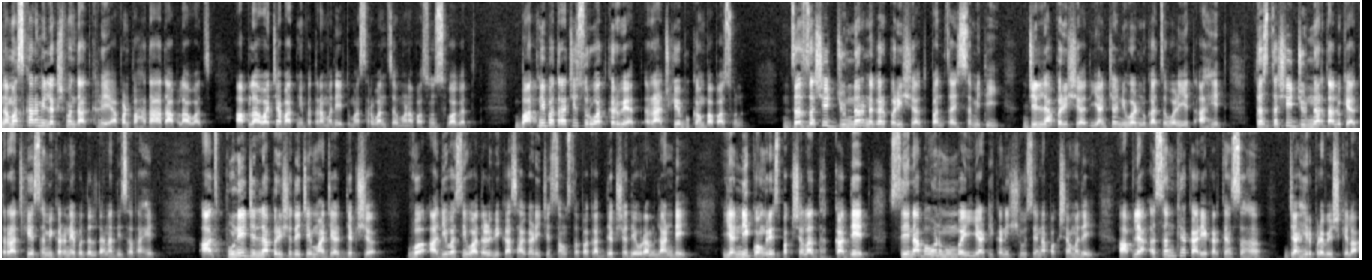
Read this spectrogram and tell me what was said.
नमस्कार मी लक्ष्मण दातखळे. आपण पाहत आहात आपला आवाज. आपला आवाजच्या बातमीपत्रामध्ये तुम्हा सर्वांचं मनापासून स्वागत. बातमीपत्राची सुरुवात करूयात राजकीय भूकंपापासून. जसजशी जुन्नर नगर परिषद पंचायत समिती जिल्हा परिषद यांच्या निवडणुका जवळ येत आहेत तसतशी जुन्नर तालुक्यात राजकीय समीकरणे बदलताना दिसत आहेत. आज पुणे जिल्हा परिषदेचे माजी अध्यक्ष व आदिवासी वादळ विकास आघाडीचे संस्थापक अध्यक्ष देवराम लांडे यांनी काँग्रेस पक्षाला धक्का देत सेनाभवन मुंबई या ठिकाणी शिवसेना पक्षामध्ये आपल्या असंख्य कार्यकर्त्यांसह जाहीर प्रवेश केला.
